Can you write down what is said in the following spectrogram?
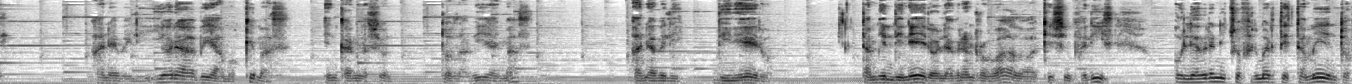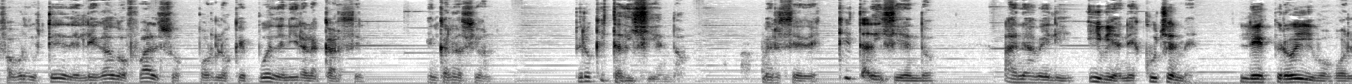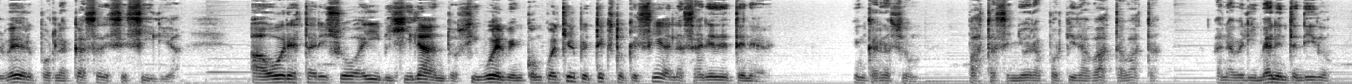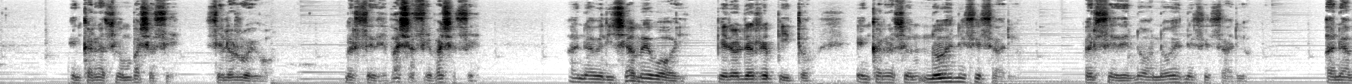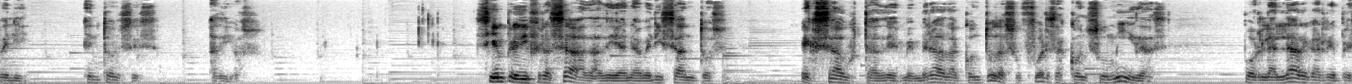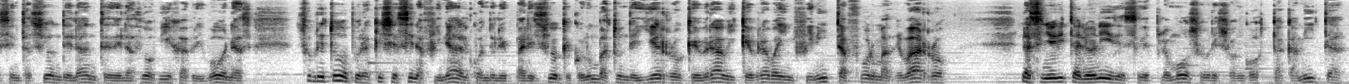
Anabelí, y ahora veamos, ¿qué más? Encarnación. ¿Todavía hay más? Anabelí, dinero. También dinero le habrán robado a aquella infeliz o le habrán hecho firmar testamento a favor de ustedes, legado falso por los que pueden ir a la cárcel. Encarnación. ¿Pero qué está diciendo? Mercedes. ¿Qué está diciendo? Anabelí. Y bien, escúchenme. Les prohíbo volver por la casa de Cecilia. Ahora estaré yo ahí vigilando. Si vuelven con cualquier pretexto que sea, las haré detener. Encarnación. Basta, señora, por piedad, basta, basta. Anabelí, ¿me han entendido? Encarnación, váyase, se lo ruego. Mercedes, váyase, váyase. Anabelí, ya me voy, pero le repito, Encarnación, no es necesario. Mercedes, no, no es necesario. Anabelí, entonces, adiós siempre disfrazada de Anabelí Santos, exhausta, desmembrada, con todas sus fuerzas consumidas por la larga representación delante de las dos viejas bribonas, sobre todo por aquella escena final cuando le pareció que con un bastón de hierro quebraba y quebraba infinitas formas de barro, la señorita Leonides se desplomó sobre su angosta camita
